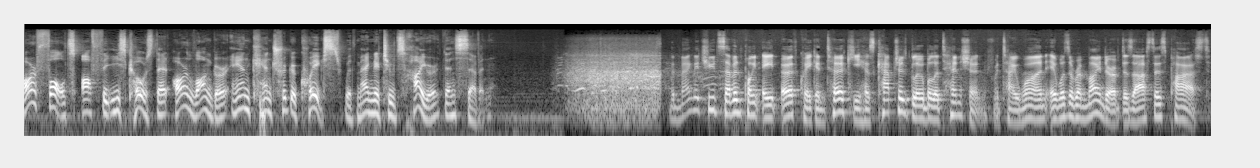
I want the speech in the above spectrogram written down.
are faults off the East Coast that are longer and can trigger quakes with magnitudes higher than 7. The magnitude 7.8 earthquake in Turkey has captured global attention. For Taiwan, it was a reminder of disasters past.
